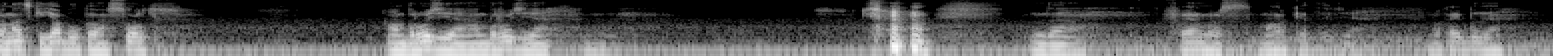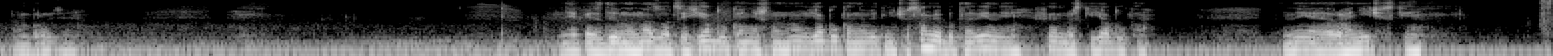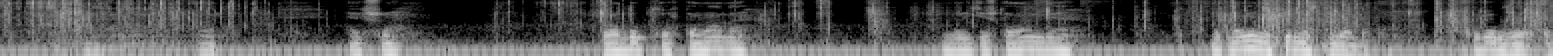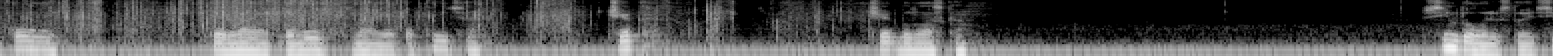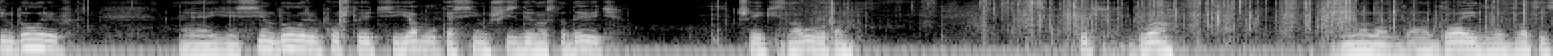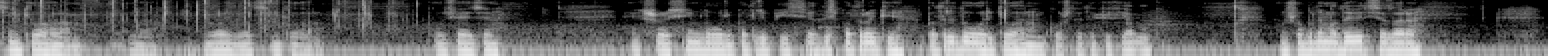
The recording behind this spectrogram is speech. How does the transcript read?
канадське яблуко, сорт Амброзія, Амброзія. да. Фермерс Маркет. Ну хай буде Амброзія. Якась дивна назва цих яблук, звісно. Ну, яблука не вид нічого. Самі обикновенні фермерські яблука. Не органічні. Якщо продуктів Канада, Бритиш Колумбія. Обыкновенные фермерские яблоки. Курек запакований. Хто знає, хто був, знає, як пакується. Чек. Чек, будь ласка. 7 доларів стоїть. 7 доларів. Е, є 7 доларів коштують ці яблука 7, 6,99. Ще якісь налоги там. Тут 2, ну да, 2,27 килограмм. Да, 2,27 килограмм. Получається, якщо 7 доларів по 3,50, десь по тройки, по 3 долари кілограм коштує таких яблук. Ну що, будемо дивитися зараз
